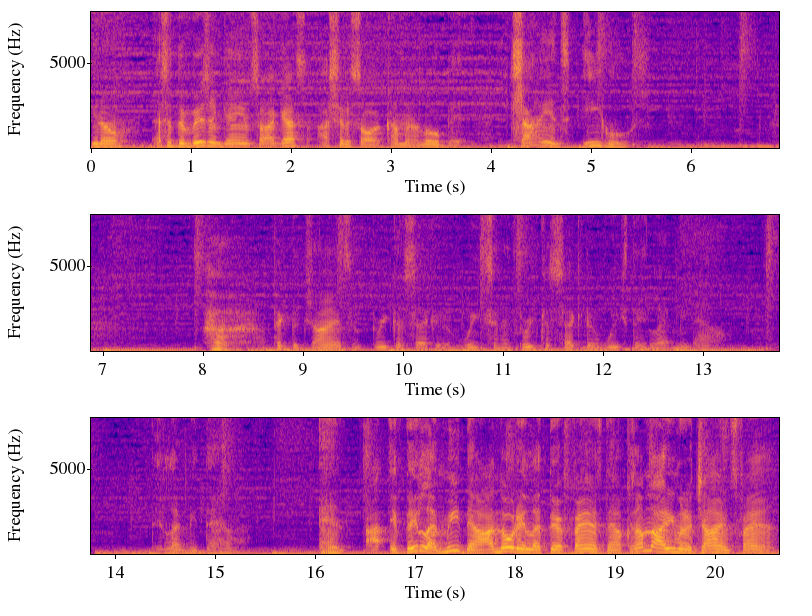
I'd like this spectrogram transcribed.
You know, that's a division game, so I guess I should have saw it coming a little bit. Giants Eagles. I picked the Giants in three consecutive weeks, and in three consecutive weeks they let me down. They let me down. And I, if they let me down, I know they let their fans down because I'm not even a Giants fan.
